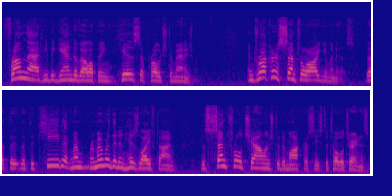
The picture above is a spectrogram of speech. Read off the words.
From that, he began developing his approach to management. And Drucker's central argument is that the, that the key to, remember that in his lifetime, the central challenge to democracy is totalitarianism.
